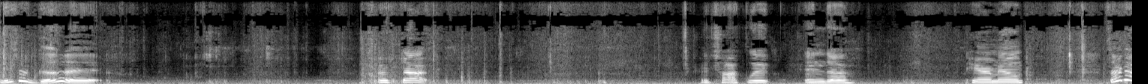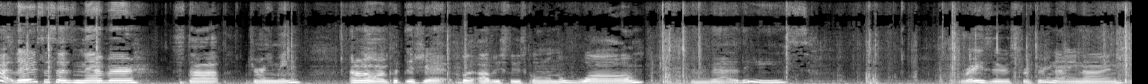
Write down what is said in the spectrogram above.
these are good. It's got the chocolate and the caramel. So I got this. It says never stop dreaming. I don't know where I'm put this yet, but obviously it's going on the wall. And I got these razors for $3.99.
